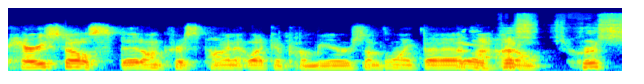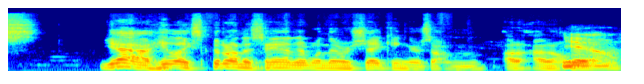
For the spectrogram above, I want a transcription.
Harry Styles spit on Chris Pine at like a premiere or something like that? No, I, I Chris, don't. Chris, yeah, he like spit on his hand when they were shaking or something. I, I don't. Yeah,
